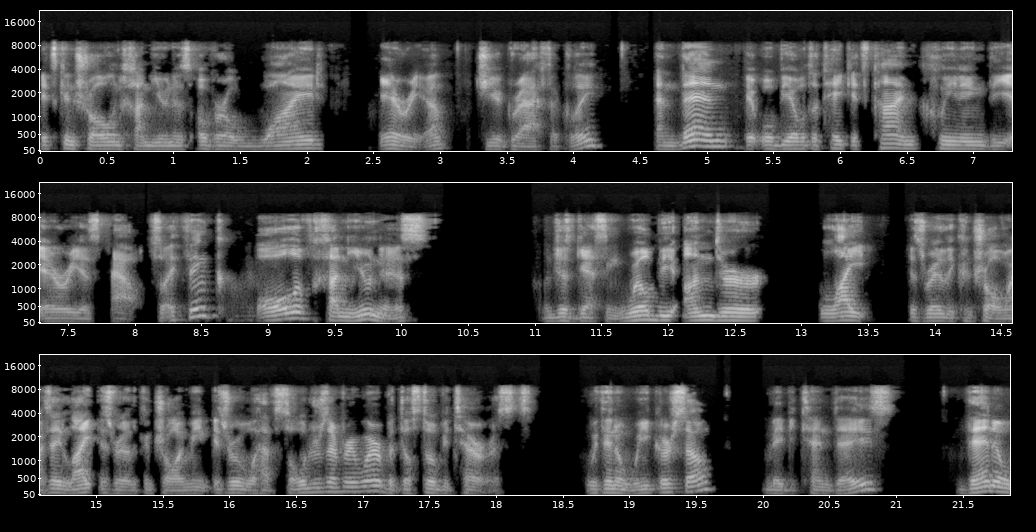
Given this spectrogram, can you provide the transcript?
its control in Khan Yunis over a wide area geographically, and then it will be able to take its time cleaning the areas out. So I think all of Khan Yunis, I'm just guessing, will be under light Israeli control. When I say light Israeli control, I mean Israel will have soldiers everywhere, but they'll still be terrorists. Within a week or so, maybe 10 days, then it will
